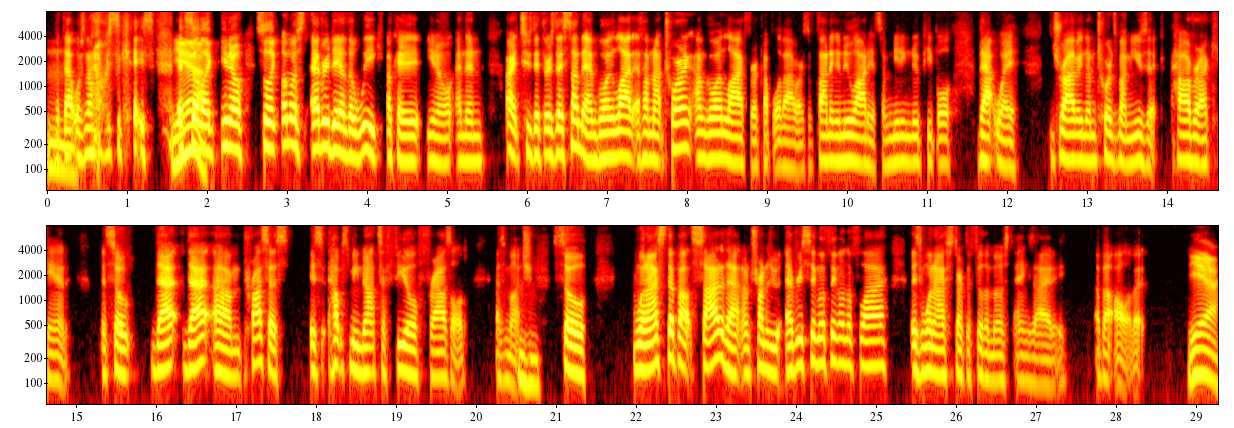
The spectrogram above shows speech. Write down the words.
But that Mm. was not always the case. yeah. And so like, you know, so like almost every day of the week, okay, you know, and then all right, Tuesday, Thursday, Sunday, I'm going live. If I'm not touring, I'm going live for a couple of hours. I'm finding a new audience. I'm meeting new people that way, driving them towards my music however I can. And so that that um process is helps me not to feel frazzled as much. Mhm. So when I step outside of that, I'm trying to do every single thing on the fly, is when I start to feel the most anxiety about all of it. Yeah.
